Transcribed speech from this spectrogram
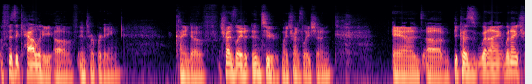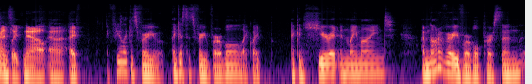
physicality of interpreting kind of translated into my translation. And um, because when I when I translate now uh, I I feel like it's very I guess it's very verbal like like I can hear it in my mind. I'm not a very verbal person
